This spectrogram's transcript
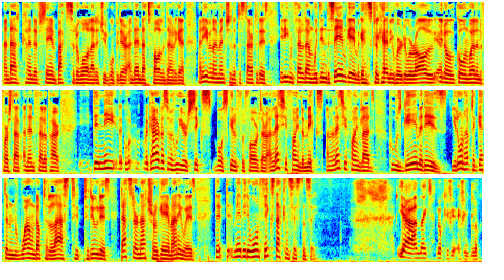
and that kind of same backs to the wall attitude won't be there, and then that's fallen down again. And even I mentioned at the start of this, it even fell down within the same game against Kilkenny where they were all, yeah. you know, going well in the first half and then fell apart. They need, regardless of who your six most skillful forwards are, unless you find a mix and unless you find lads whose game it is, you don't have to get them wound up to the last to, to do this. That's their natural game, anyways. They, they, maybe they won't fix that consistency. Yeah, and like, look, if you if you look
